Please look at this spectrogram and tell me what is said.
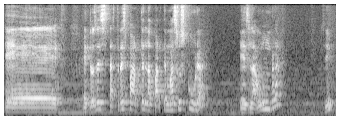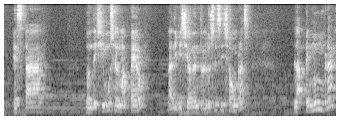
Eh, entonces, las tres partes, la parte más oscura es la umbra, ¿sí? está donde hicimos el mapeo, la división entre luces y sombras, la penumbra,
